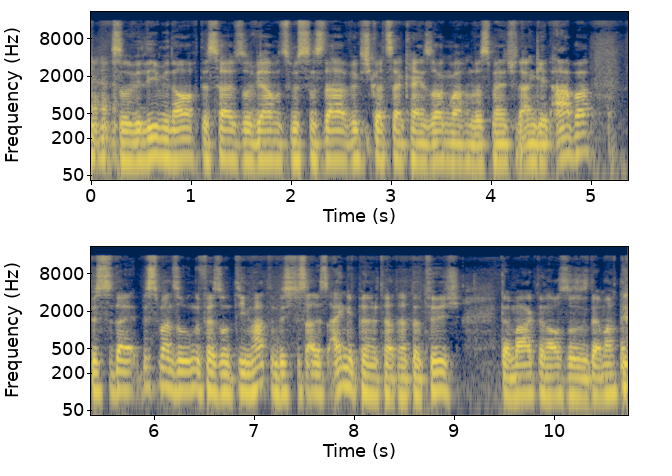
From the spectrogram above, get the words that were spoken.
so, wir lieben ihn auch, deshalb so, wir haben uns müssen uns da wirklich Gott sei Dank keine Sorgen machen, was Management angeht. Aber bis, du da, bis man so ungefähr so ein Team hat und bis sich das alles eingependelt hat, hat natürlich der Marc dann auch so, der macht die,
